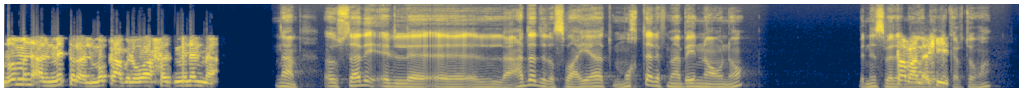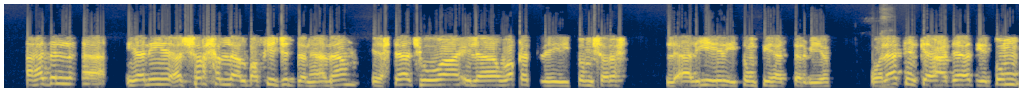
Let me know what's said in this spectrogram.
ضمن المتر المكعب الواحد من الماء. نعم. أستاذي عدد الإصبعيات مختلف ما بين نوع ونوع؟ بالنسبة طبعا أكيد. ذكرتوها. هذا يعني الشرح البسيط جدا هذا يحتاج هو إلى وقت ليتم شرح الآلية يتم فيها التربية. ولكن كأعداد يتم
